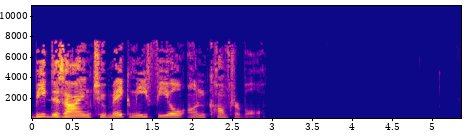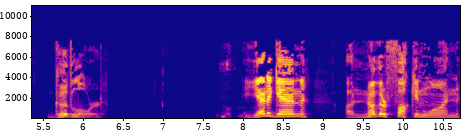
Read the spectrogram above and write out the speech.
be designed to make me feel uncomfortable. Good lord. Yet again, another fucking one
